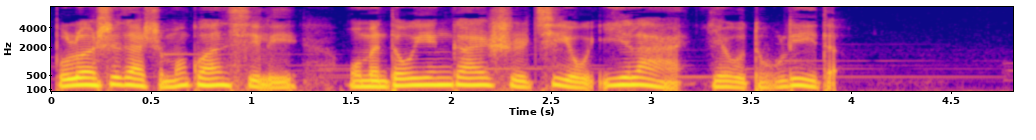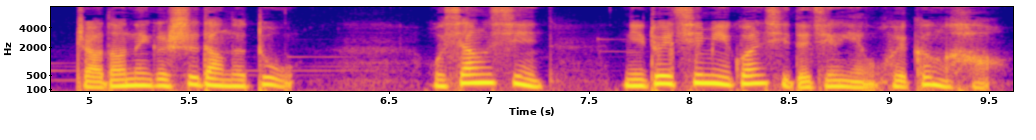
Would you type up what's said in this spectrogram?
不论是在什么关系里，我们都应该是既有依赖也有独立的，找到那个适当的度。我相信你对亲密关系的经营会更好。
